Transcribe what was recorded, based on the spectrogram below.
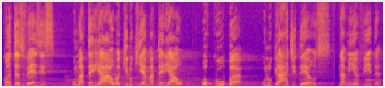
Quantas vezes o material, aquilo que é material, ocupa o lugar de Deus na minha vida?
